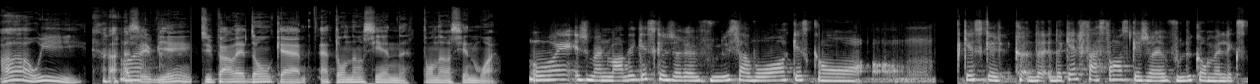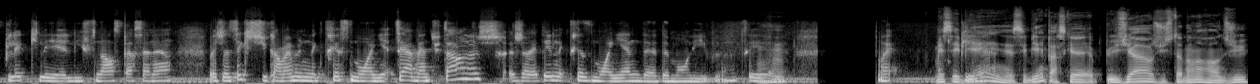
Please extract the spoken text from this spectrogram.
Ah oui, ah, c'est bien. Tu parlais donc à, ton ancienne, ton ancienne moi. Oui, je me demandais qu'est-ce que j'aurais voulu savoir, qu'est-ce qu'on, qu'est-ce que, de, quelle façon est-ce que j'aurais voulu qu'on me l'explique les, finances personnelles? Ben, je sais que je suis quand même une lectrice moyenne. Tu sais, à 28 ans, j'aurais été une lectrice moyenne de, mon livre. mm-hmm. euh, ouais. Mais c'est bien, euh, c'est bien parce que plusieurs, justement, rendus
